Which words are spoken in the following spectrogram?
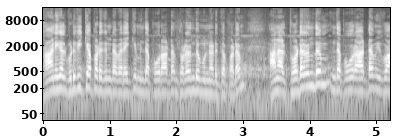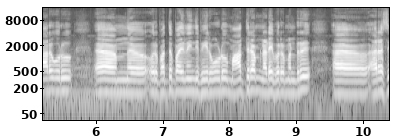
காணிகள் விடுவிக்கப்படுகின்ற வரைக்கும் இந்த போராட்டம் தொடர்ந்து முன்னெடுக்கப்படும். ஆனால் தொடர்ந்தும் இந்த போராட்டம் இவ்வாறு ஒரு ஒரு பத்து பதினைந்து பேரோடு மாத்திரம் நடைபெறும் என்று அரசு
